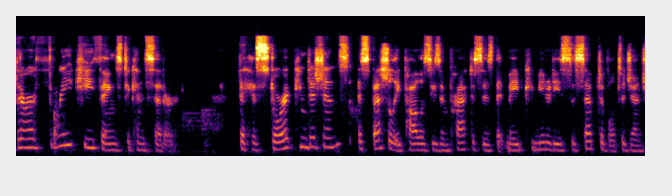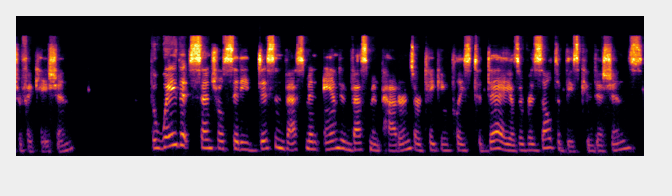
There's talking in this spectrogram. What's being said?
there are three key things to consider the historic conditions, especially policies and practices that made communities susceptible to gentrification, the way that central city disinvestment and investment patterns are taking place today as a result of these conditions,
